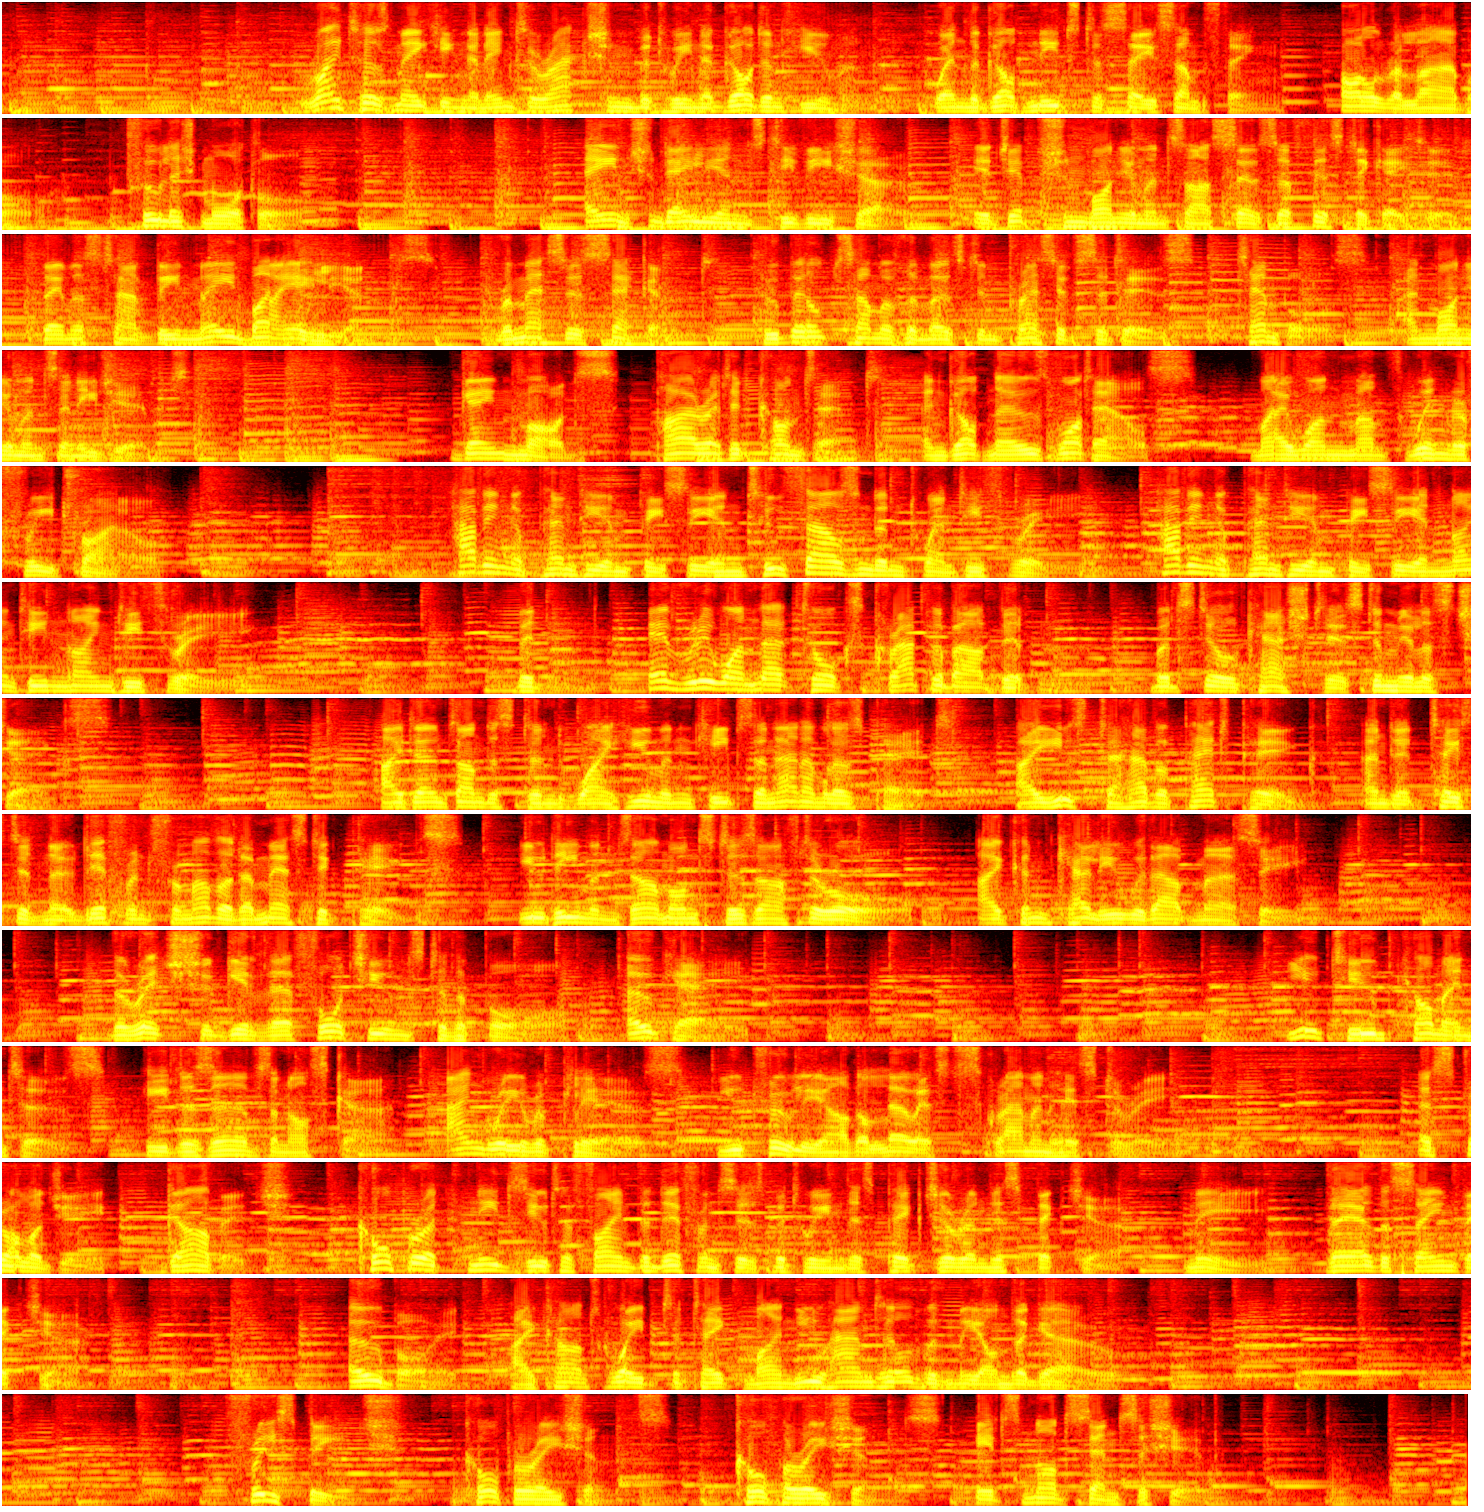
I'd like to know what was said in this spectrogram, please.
Writers making an interaction between a god and human. When the god needs to say something. All reliable. Foolish mortal. Ancient Aliens TV show. Egyptian monuments are so sophisticated, they must have been made by aliens. Ramesses II, who built some of the most impressive cities, temples, and monuments in Egypt game mods, pirated content, and god knows what else. My one month winner free trial. Having a Pentium PC in 2023. Having a Pentium PC in 1993. Biden. Everyone that talks crap about Biden. But still cashed his stimulus checks. I don't understand why human keeps an animal as pet. I used to have a pet pig, and it tasted no different from other domestic pigs. You demons are monsters after all. I can kill you without mercy. The rich should give their fortunes to the poor. Okay. YouTube commenters, he deserves an Oscar. Angry replies, you truly are the lowest scram in history. Astrology, garbage. Corporate needs you to find the differences between this picture and this picture. Me. They're the same picture. Oh boy. I can't wait to take my new handheld with me on the go. Free speech. Corporations. Corporations. It's not censorship.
